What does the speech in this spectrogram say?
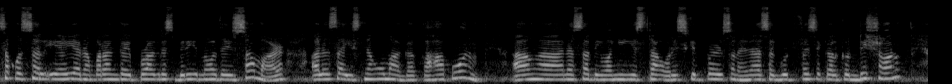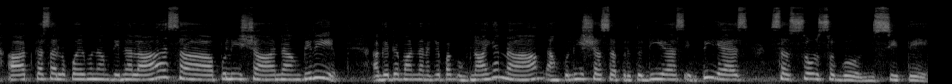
sa coastal area ng Barangay Progress Biri, Northern Samar, alas 6 ng umaga kahapon. Ang ah, nasabing mangingisda o rescued person ay nasa good physical condition at kasalukuyan mo nang dinala sa pulisya ng Biri. Agad naman na nakipag-ugnayan na ang pulisya sa Prito Diaz MPS sa Sorsogon City.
